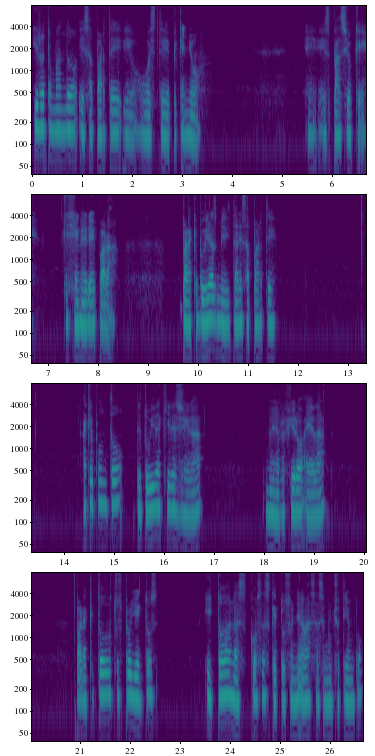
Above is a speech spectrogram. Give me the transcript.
Y retomando esa parte eh, o este pequeño eh, espacio que, que generé para, para que pudieras meditar esa parte ¿A qué punto de tu vida quieres llegar? Me refiero a edad. Para que todos tus proyectos y todas las cosas que tú soñabas hace mucho tiempo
